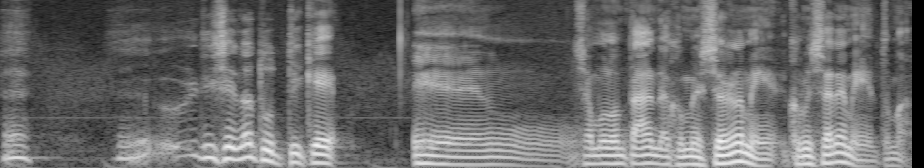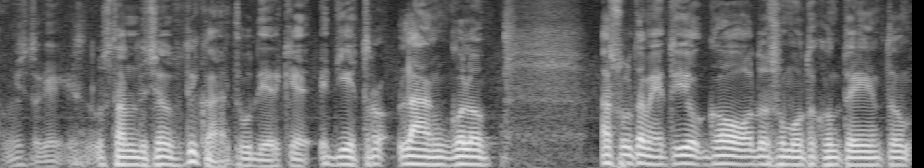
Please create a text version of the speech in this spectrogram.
eh, dicendo a tutti che eh, siamo lontani dal commissariamento, ma visto che lo stanno dicendo tutti quanti, vuol dire che è dietro l'angolo. Assolutamente, io godo, sono molto contento.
